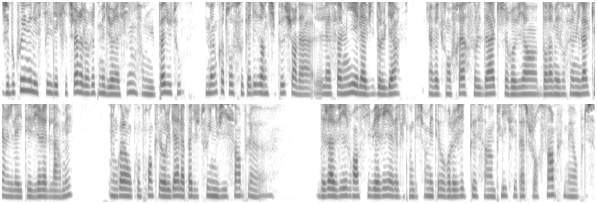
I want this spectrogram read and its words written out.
J'ai beaucoup aimé le style d'écriture et le rythme du récit, on s'ennuie pas du tout. Même quand on se focalise un petit peu sur la, famille et la vie d'Olga, avec son frère soldat qui revient dans la maison familiale car il a été viré de l'armée. Donc voilà, on comprend que Olga n'a pas du tout une vie simple. Euh, déjà vivre en Sibérie avec les conditions météorologiques que ça implique, c'est pas toujours simple, mais en plus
